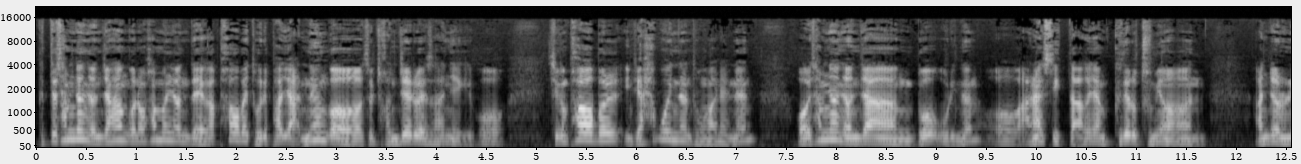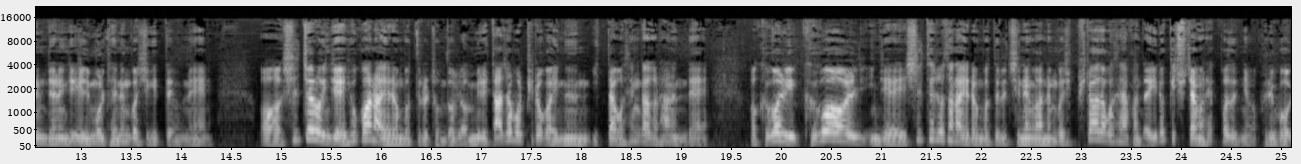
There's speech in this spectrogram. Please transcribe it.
그때 3년 연장한 거는 화물연대가 파업에 돌입하지 않는 것을 전제로 해서 한 얘기고 지금 파업을 이제 하고 있는 동안에는 어 3년 연장도 우리는 어안 할 수 있다. 그냥 그대로 두면 안전 운임제는 이제 일몰되는 것이기 때문에 어 실제로 이제 효과나 이런 것들을 좀 더 면밀히 따져볼 필요가 있는 있다고 생각을 하는데 어 그걸 그걸 이제 실태 조사나 이런 것들을 진행하는 것이 필요하다고 생각한다 이렇게 주장을 했거든요. 그리고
